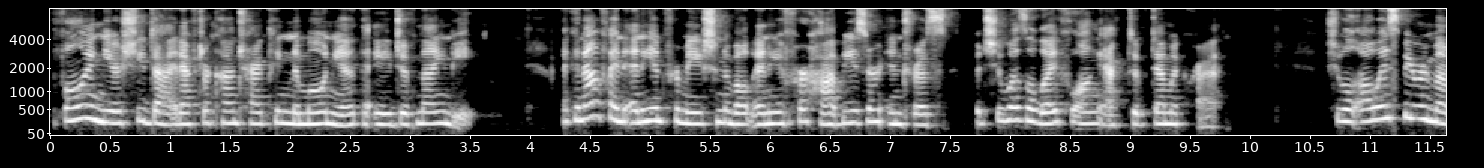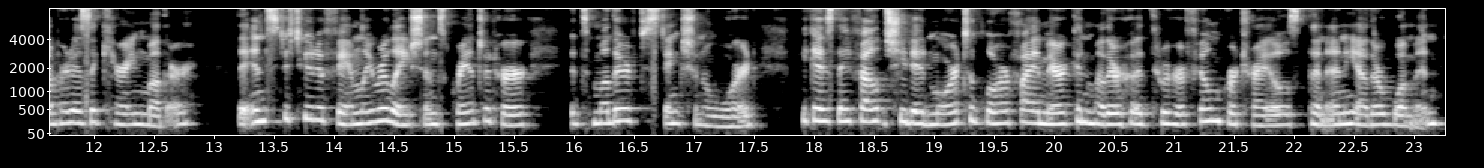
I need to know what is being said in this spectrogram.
The following year, she died after contracting pneumonia at the age of 90. I cannot find any information about any of her hobbies or interests, but she was a lifelong active Democrat. She will always be remembered as a caring mother. The Institute of Family Relations granted her its Mother of Distinction Award because they felt she did more to glorify American motherhood through her film portrayals than any other woman.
